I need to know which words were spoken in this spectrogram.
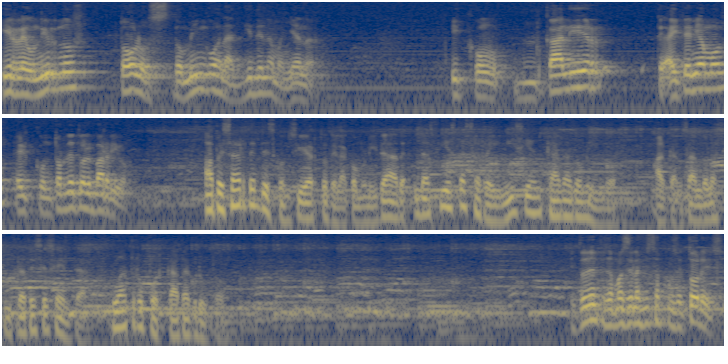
y reunirnos todos los domingos a las 10 de la mañana. Y con cada líder, ahí teníamos el control de todo el barrio. A pesar del desconcierto de la comunidad, las fiestas se reinician cada domingo, alcanzando la cifra de 60, cuatro por cada grupo. Entonces empezamos a hacer las fiestas por sectores.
